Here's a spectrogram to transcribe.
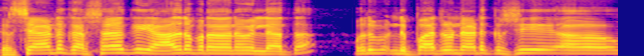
തീർച്ചയായിട്ടും കർഷകർക്ക് യാതൊരു പ്രയോജനമില്ലാത്ത ഒരു ഡിപ്പാർട്ട്മെന്റായിട്ട് കൃഷി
